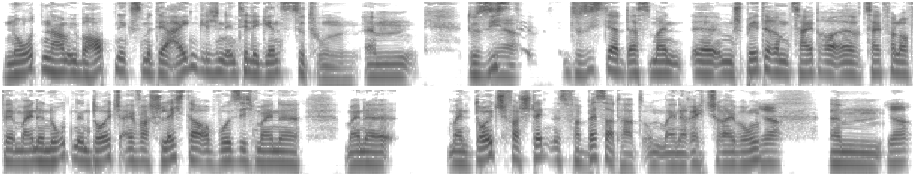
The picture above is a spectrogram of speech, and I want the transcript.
Noten haben überhaupt nichts mit der eigentlichen Intelligenz zu tun. Ähm, du siehst, Ja. Du siehst ja, dass mein äh, im späteren Zeitra äh, Zeitverlauf werden meine Noten in Deutsch einfach schlechter, obwohl sich meine meine mein Deutschverständnis verbessert hat und meine Rechtschreibung. Ja, Ähm, ja.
